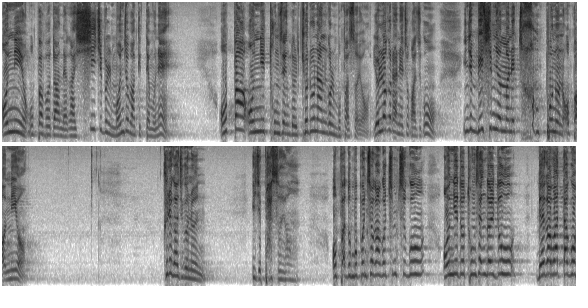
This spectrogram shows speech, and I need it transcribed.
언니, 오빠보다 내가 시집을 먼저 왔기 때문에 오빠, 언니, 동생들 결혼하는 걸 못 봤어요. 연락을 안 해줘가지고, 이제 몇십 년 만에 처음 보는 오빠, 언니요. 그래가지고는 이제 봤어요. 오빠도 못 본 척하고 춤추고, 언니도 동생들도 내가 왔다고,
